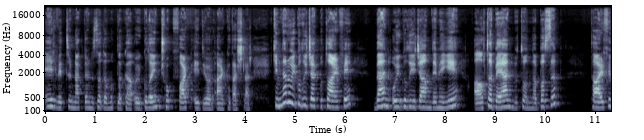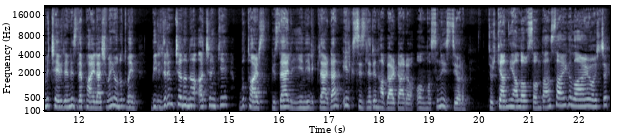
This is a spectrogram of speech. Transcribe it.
el ve tırnaklarınıza da mutlaka uygulayın. Çok fark ediyor arkadaşlar. Kimler uygulayacak bu tarifi? Ben uygulayacağım demeyi alta beğen butonuna basıp tarifimi çevrenizle paylaşmayı unutmayın. Bildirim çanını açın ki bu tarz güzel yeniliklerden ilk sizlerin haberdar olmasını istiyorum. Türkan Yalovson'dan saygılar, hoşçakalın.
